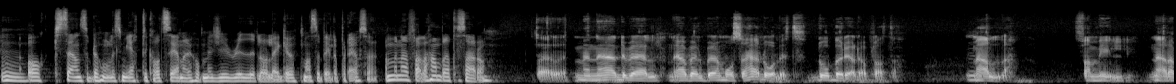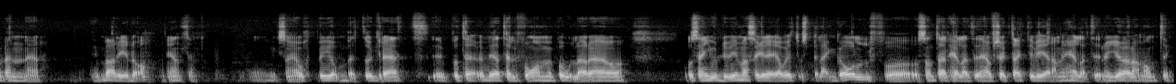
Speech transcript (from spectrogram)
Mm. Och sen så blev hon liksom jättekort senare ihop med G-Reel och lägger upp massa bilder på det. Och så. Men i alla fall, han berättar så här då. Men när, det väl, när jag väl började må så här dåligt, då började jag prata. Med alla. Familj, nära vänner. Varje dag egentligen. Liksom jag var på jobbet och grät på via telefon med polare. Och, och sen gjorde vi en massa grejer. Jag var ute och spelade golf och, och sånt där hela tiden. Jag försökte aktivera mig hela tiden och göra någonting.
